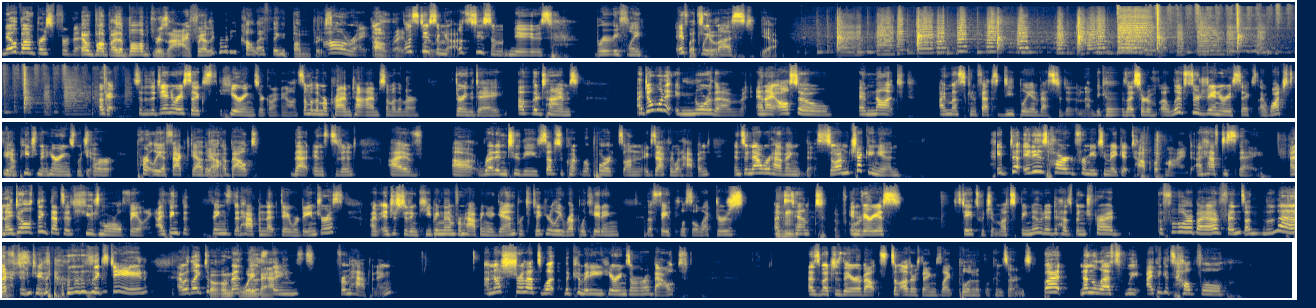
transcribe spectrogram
No bumpers for Vic. No bumper. Uh, the bumpers. I was like, what do you call that thing? Bumpers. All right. All right. Let's do some let's do some news briefly if Let's we do it. must. Yeah. Okay, so the January 6th hearings are going on. Some of them are prime time, some of them are during the day. Other times, I don't want to ignore them. And I also am not, I must confess, deeply invested in them because I sort of uh, lived through January 6th. I watched the Yeah. impeachment hearings, which Yeah. were partly a fact gathering Yeah. about that incident. I've uh, read into the subsequent reports on exactly what happened. And so now we're having this. So I'm checking in it do, it is hard for me to make it top of mind i have to say and i don't think that's a huge moral failing i think that things that happened that day were dangerous i'm interested in keeping them from happening again particularly replicating the faithless electors Mhm. attempt in various states which it must be noted has been tried before by our friends on the left Yes. in 2016 i would like to Going prevent those back. things from happening i'm not sure that's what the committee hearings are about as much as they are about some other things like political concerns. But nonetheless, we I think it's helpful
